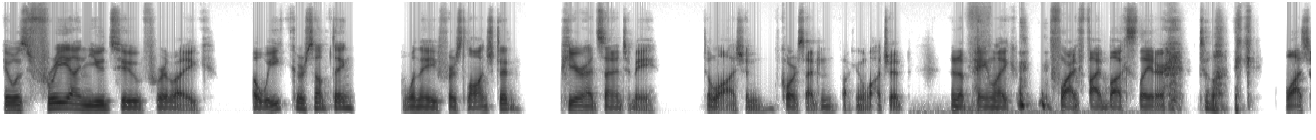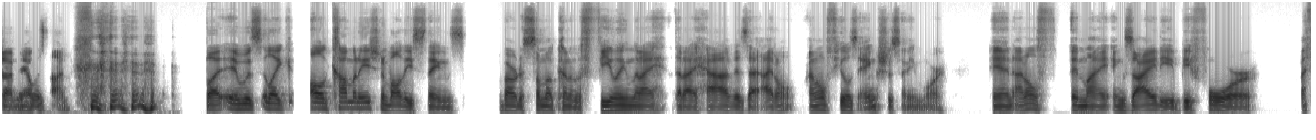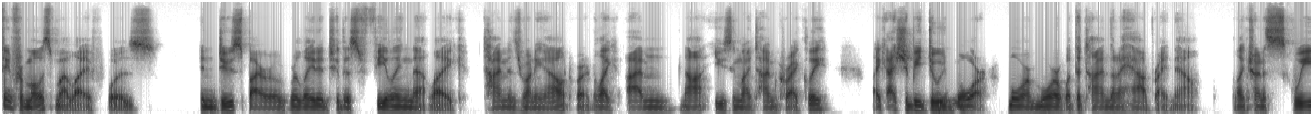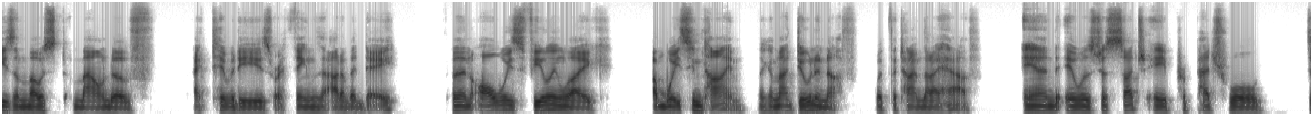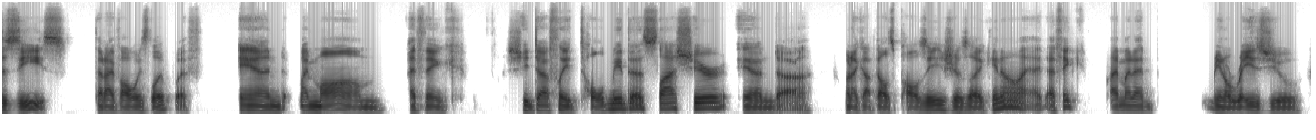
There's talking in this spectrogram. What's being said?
it was free on YouTube for like a week or something when they first launched it. Pierre had sent it to me to watch. And of course, I didn't fucking watch it. Ended up paying like five, five bucks later to like watch it on Amazon. but it was like all combination of all these things. If I were to sum up kind of the feeling that I that I have is that I don't I don't feel as anxious anymore. And I don't in my anxiety before, I think for most of my life was induced by or related to this feeling that like time is running out or like I'm not using my time correctly. Like I should be doing mm-hmm. more, more, and more with the time that I have right now. Like trying to squeeze the most amount of activities or things out of a day. And then always feeling like I'm wasting time, like I'm not doing enough with the time that I have. And it was just such a perpetual disease that I've always lived with. And my mom, I think, she definitely told me this last year. And uh, when I got Bell's palsy, she was like, you know, I, I think I might have, you know, raised you.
